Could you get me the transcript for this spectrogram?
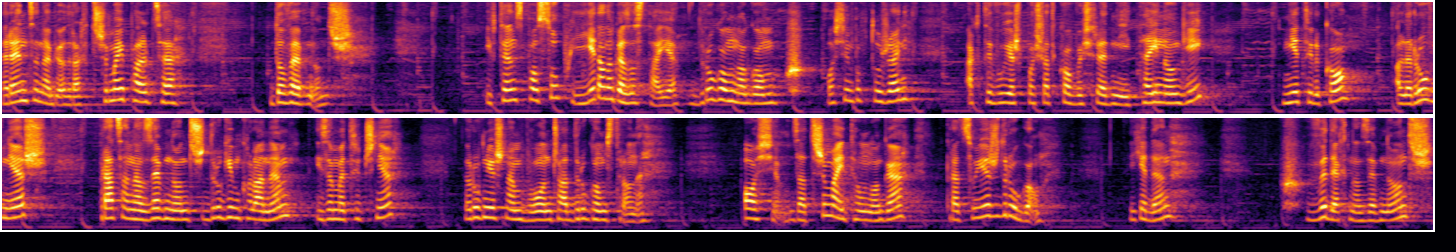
ręce na biodrach, trzymaj palce do wewnątrz. I w ten sposób jedna noga zostaje, drugą nogą 8 powtórzeń, aktywujesz pośladkowy średni tej nogi, nie tylko, ale również praca na zewnątrz drugim kolanem izometrycznie również nam włącza drugą stronę. 8. Zatrzymaj tę nogę, pracujesz drugą. 1. Wydech na zewnątrz.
